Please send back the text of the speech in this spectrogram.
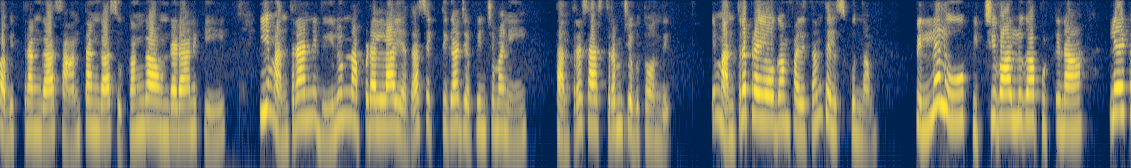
పవిత్రంగా శాంతంగా సుఖంగా ఉండడానికి ఈ మంత్రాన్ని వీలున్నప్పుడల్లా యథాశక్తిగా జపించమని తంత్రశాస్త్రం చెబుతోంది. ఈ మంత్ర ప్రయోగం ఫలితం తెలుసుకుందాం. పిల్లలు పిచ్చివాళ్ళుగా పుట్టినా లేక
